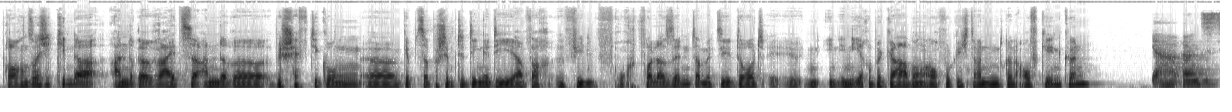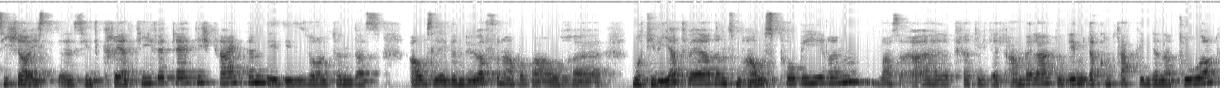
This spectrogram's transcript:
Brauchen solche Kinder andere Reize, andere Beschäftigungen? Äh, Gibt es da bestimmte Dinge, die einfach viel fruchtvoller sind, damit sie dort in, in ihrer Begabung auch wirklich dran, dran aufgehen können? Ja, ganz sicher ist, äh, sind kreative Tätigkeiten, die, die sollten das ausleben dürfen, aber auch äh, motiviert werden zum Ausprobieren, was äh, Kreativität anbelangt und eben der Kontakt in der Natur,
